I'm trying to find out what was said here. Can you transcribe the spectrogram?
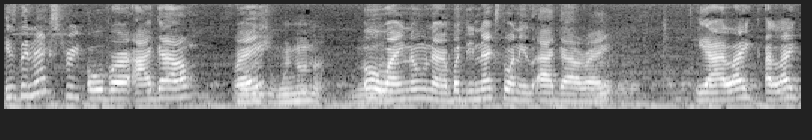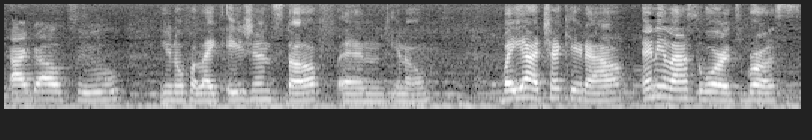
is the next street over Argyle, right? Winona. Oh, Winona, but the next one is Argyle, right? Yeah, I like I like Argyle too, you know, for like Asian stuff and you know. But yeah, check it out. Any last words, bros?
